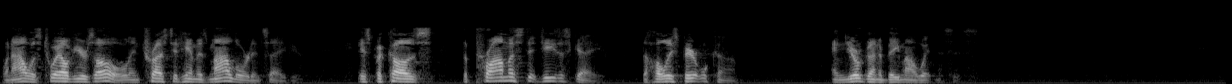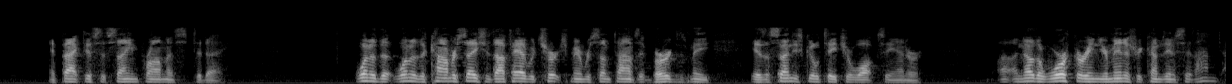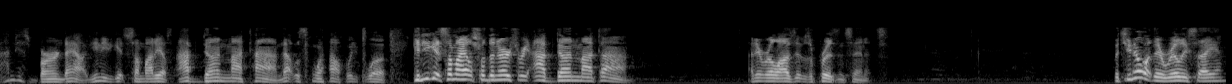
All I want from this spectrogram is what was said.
when I was 12 years old and trusted Him as my Lord and Savior. It's because the promise that Jesus gave, the Holy Spirit will come, and you're going to be my witnesses. In fact, it's the same promise today. One of the one of the conversations I've had with church members sometimes that burdens me is a Sunday school teacher walks in or another worker in your ministry comes in and says, I'm, I'm just burned out. You need to get somebody else. I've done my time. That was what I always loved. Can you get somebody else for the nursery? I've done my time. I didn't realize it was a prison sentence. But you know what they're really saying?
